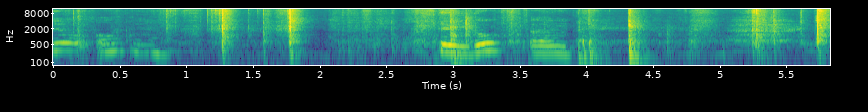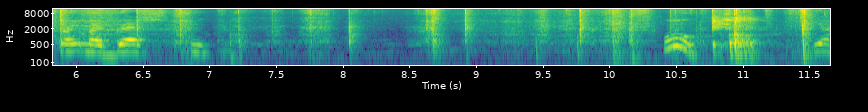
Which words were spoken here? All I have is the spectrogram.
still open. There you go. Um, trying my best to. Ooh, yeah.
